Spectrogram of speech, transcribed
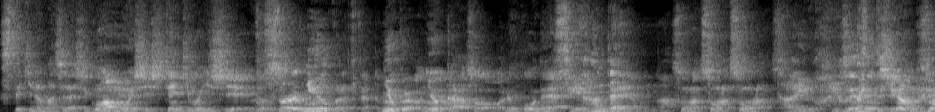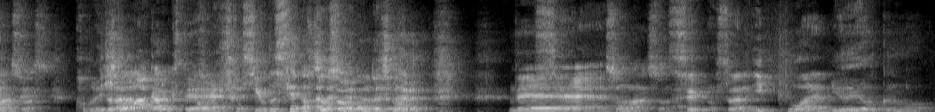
素敵な街だしご飯も美味しいし天気もいいし、それニューヨークから来たってこと？ニューヨークからニューヨークからそう旅行で。正反対やもんな。そうなんですそうなんですそうなんです。太陽全然違うんですそうなんですそうなんです。この人人がも明るくて。仕事してんのかな？そうそう本当にそうでそう。なんですよね。せそうやな一方はねニューヨークの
